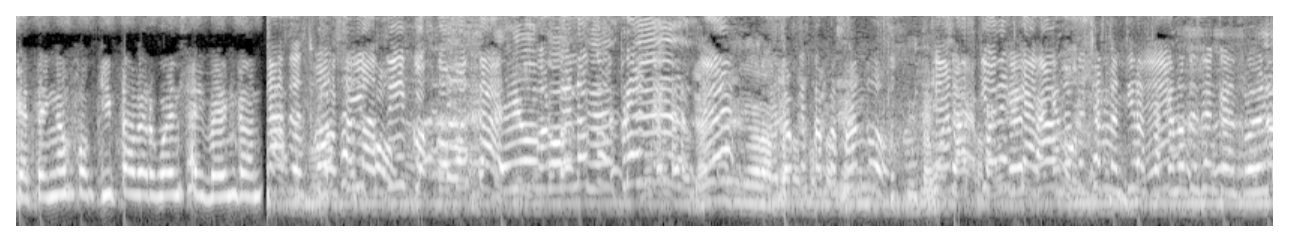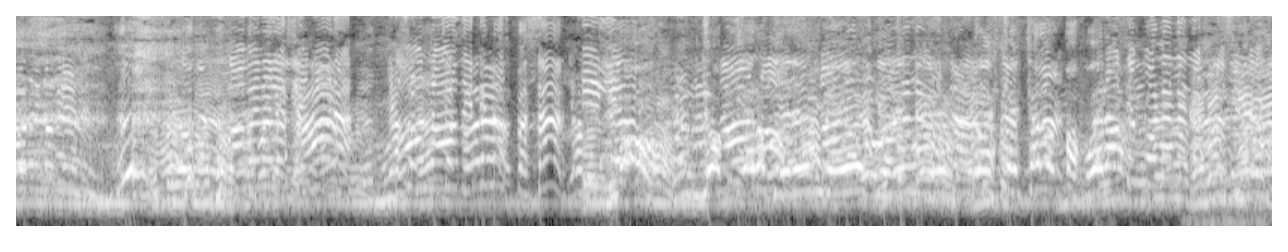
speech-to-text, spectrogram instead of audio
Que tengan poquita vergüenza y vengan. Las esposas, los hijos, ¿cómo están? ¿Por qué no comprenden? ¿Eh? Es lo que está pasando. ¿Qué más quieren que ¿Para qué hagamos? nos echan mentiras? ¿Para qué nos dicen que dentro de una hora y no vienen? No ven a la señora. No, no, déjenos pasar. Y yo, yo quiero que esté echado para afuera. No se ponen en nuestra situación.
